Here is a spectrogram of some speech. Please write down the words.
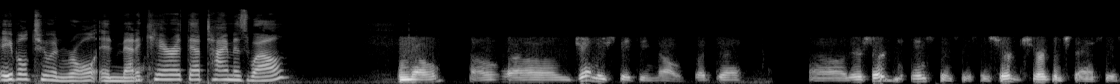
able to enroll in Medicare at that time as well? No, no. Um, generally speaking, no. But uh, uh, there are certain instances and certain circumstances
